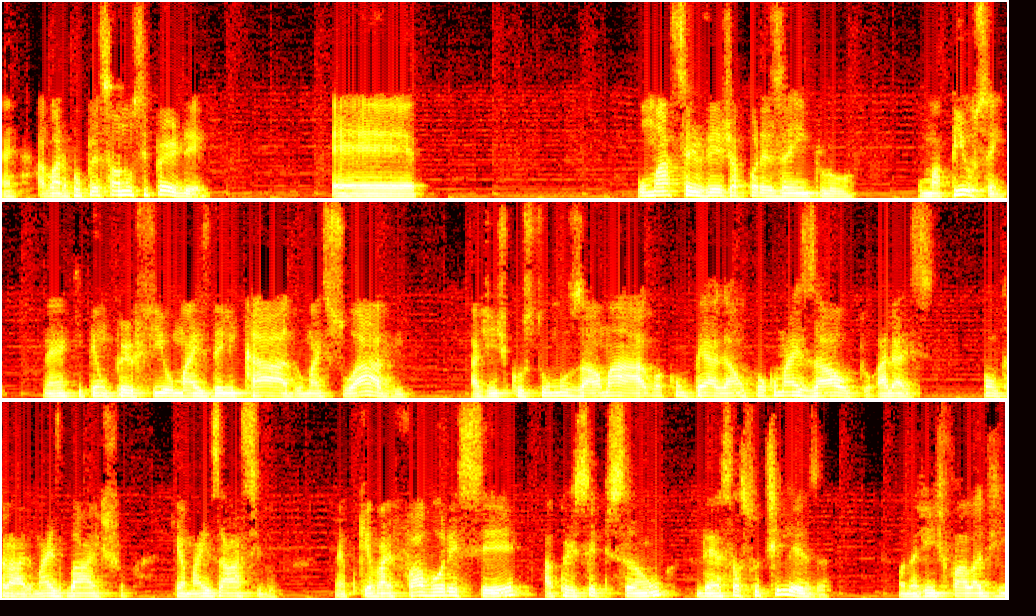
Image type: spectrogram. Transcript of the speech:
Né? Agora, para o pessoal não se perder, é, uma cerveja, por exemplo, uma Pilsen, né, que tem um perfil mais delicado, mais suave, a gente costuma usar uma água com pH um pouco mais alto, aliás, contrário, mais baixo, que é mais ácido, né, porque vai favorecer a percepção dessa sutileza. Quando a gente fala de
